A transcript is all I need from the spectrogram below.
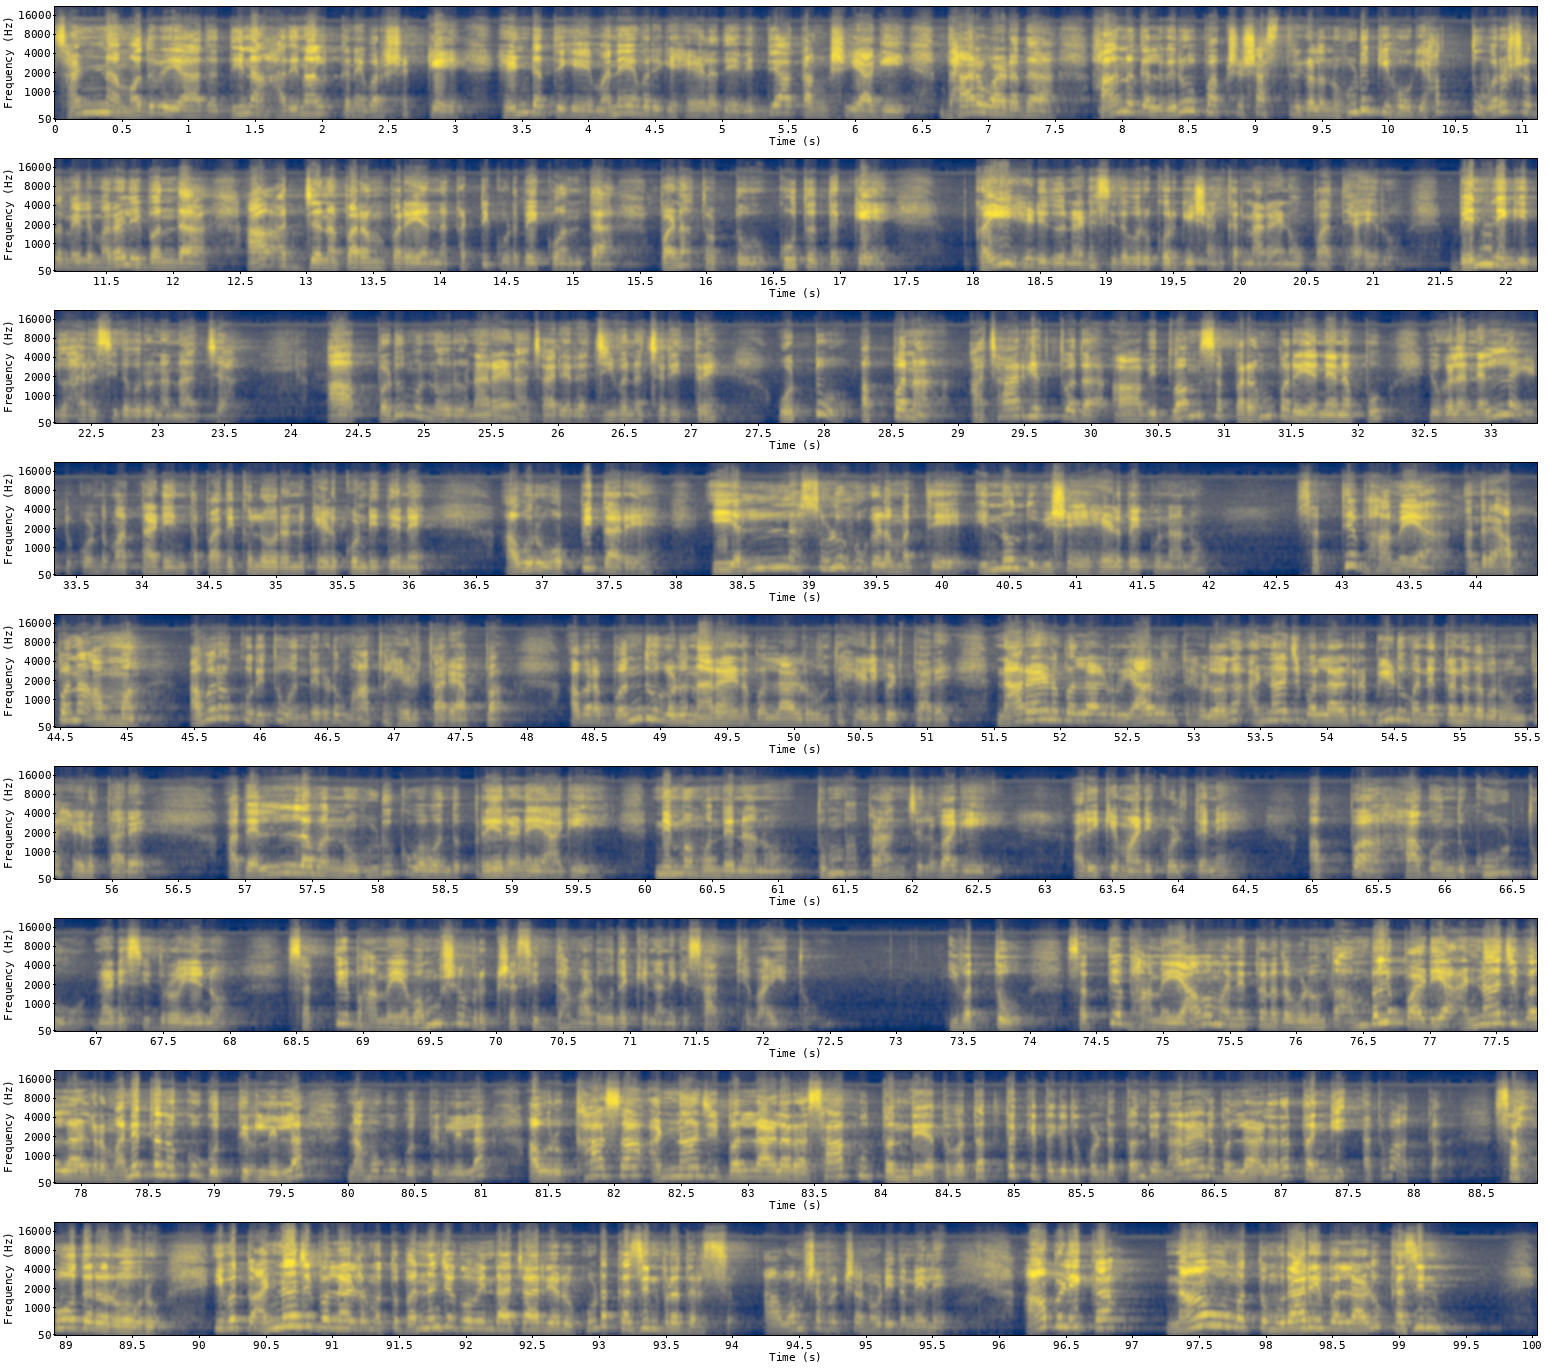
ಸಣ್ಣ ಮದುವೆಯಾದ ದಿನ ಹದಿನಾಲ್ಕನೇ ವರ್ಷಕ್ಕೆ ಹೆಂಡತಿಗೆ ಮನೆಯವರಿಗೆ ಹೇಳದೆ ವಿದ್ಯಾಕಾಂಕ್ಷಿಯಾಗಿ ಧಾರವಾಡದ ಹಾನಗಲ್ ವಿರೂಪಾಕ್ಷ ಶಾಸ್ತ್ರಿಗಳನ್ನು ಹುಡುಕಿ ಹೋಗಿ ಹತ್ತು ವರ್ಷದ ಮೇಲೆ ಮರಳಿ ಬಂದ ಆ ಅಜ್ಜನ ಪರಂಪರೆಯನ್ನು ಕಟ್ಟಿಕೊಡಬೇಕು ಅಂತ ಪಣ ತೊಟ್ಟು ಕೂತದ್ದಕ್ಕೆ ಕೈ ಹಿಡಿದು ನಡೆಸಿದವರು ಕೊರ್ಗಿ ಶಂಕರನಾರಾಯಣ ಉಪಾಧ್ಯಾಯರು, ಬೆನ್ನಿಗಿದ್ದು ಹರಿಸಿದವರು ನನ್ನ ಅಜ್ಜ. ಆ ಪಡುಮುನ್ನೂರು ನಾರಾಯಣಾಚಾರ್ಯರ ಜೀವನ ಚರಿತ್ರೆ, ಒಟ್ಟು ಅಪ್ಪನ ಆಚಾರ್ಯತ್ವದ ಆ ವಿದ್ವಾಂಸ ಪರಂಪರೆಯ ನೆನಪು, ಇವುಗಳನ್ನೆಲ್ಲ ಇಟ್ಟುಕೊಂಡು ಮಾತನಾಡಿ ಅಂತ ಪಾದಕಲ್ಲವರನ್ನು ಕೇಳಿಕೊಂಡಿದ್ದೇನೆ. ಅವರು ಒಪ್ಪಿದ್ದಾರೆ, ಈ ಎಲ್ಲ ಸುಳುಹುಗಳ ಮಧ್ಯೆ ಇನ್ನೊಂದು ವಿಷಯ ಹೇಳಬೇಕು ನಾನು. ಸತ್ಯಭಾಮೆಯ, ಅಂದರೆ ಅಪ್ಪನ ಅಮ್ಮ, ಅವರ ಕುರಿತು ಒಂದೆರಡು ಮಾತು ಹೇಳ್ತಾರೆ ಅಪ್ಪ. ಅವರ ಬಂಧುಗಳು ನಾರಾಯಣ ಬಲ್ಲಾಳರು ಅಂತ ಹೇಳಿಬಿಡ್ತಾರೆ. ನಾರಾಯಣ ಬಲ್ಲಾಳರು ಯಾರು ಅಂತ ಹೇಳುವಾಗ ಅಣ್ಣಾಜಿ ಬಲ್ಲಾಳರ ಬೀಡು ಮನೆತನದವರು ಅಂತ ಹೇಳುತ್ತಾರೆ. ಅದೆಲ್ಲವನ್ನು ಹುಡುಕುವ ಒಂದು ಪ್ರೇರಣೆಯಾಗಿ ನಿಮ್ಮ ಮುಂದೆ ನಾನು ತುಂಬ ಪ್ರಾಂಜಲವಾಗಿ ಅರಿಕೆ ಮಾಡಿಕೊಳ್ತೇನೆ. ಅಪ್ಪ ಹಾಗೊಂದು ಕೂತು ನಡೆಸಿದ್ರೋ ಏನೋ ಸತ್ಯಭಾಮೆಯ ವಂಶವೃಕ್ಷ ಸಿದ್ಧ ಮಾಡುವುದಕ್ಕೆ ನನಗೆ ಸಾಧ್ಯವಾಯಿತು. ಇವತ್ತು ಸತ್ಯಭಾಮೆ ಯಾವ ಮನೆತನದವಳು ಅಂತ ಅಂಬಲಪಾಡಿಯ ಅಣ್ಣಾಜಿ ಬಲ್ಲಾಳರ ಮನೆತನಕ್ಕೂ ಗೊತ್ತಿರಲಿಲ್ಲ, ನಮಗೂ ಗೊತ್ತಿರಲಿಲ್ಲ. ಅವರು ಖಾಸ ಅಣ್ಣಾಜಿ ಬಲ್ಲಾಳರ ಸಾಕು ತಂದೆ ಅಥವಾ ದತ್ತಕ್ಕೆ ತೆಗೆದುಕೊಂಡ ತಂದೆ ನಾರಾಯಣ ಬಲ್ಲಾಳರ ತಂಗಿ ಅಥವಾ ಅಕ್ಕ, ಸಹೋದರರು ಅವರು. ಇವತ್ತು ಅಣ್ಣಾಜಿ ಬಲ್ಲಾಳರು ಮತ್ತು ಬನ್ನಂಜ ಗೋವಿಂದಾಚಾರ್ಯರು ಕೂಡ ಕಸಿನ್ ಬ್ರದರ್ಸ್ ಆ ವಂಶವೃಕ್ಷ ನೋಡಿದ ಮೇಲೆ. ಆ ಬಳಿಕ ನಾವು ಮತ್ತು ಮುರಾರಿ ಬಲ್ಲಾಳು ಕಸಿನ್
